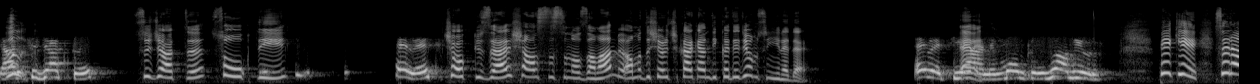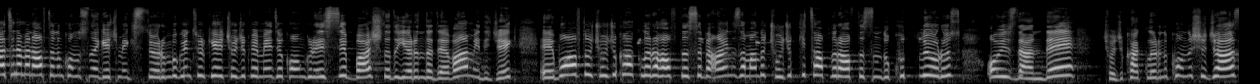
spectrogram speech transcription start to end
Yani Ilık. sıcaktı. Sıcaktı. Soğuk değil. Evet. Çok güzel. Şanslısın o zaman. Ama dışarı çıkarken dikkat ediyor musun yine de? Evet yani montumuzu alıyoruz. Peki Selahattin hemen haftanın konusuna geçmek istiyorum. Bugün Türkiye Çocuk ve Medya Kongresi başladı. Yarın da devam edecek. Ee, bu hafta Çocuk Hakları Haftası ve aynı zamanda Çocuk Kitapları Haftası'nı da kutluyoruz. O yüzden de çocuk haklarını konuşacağız.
